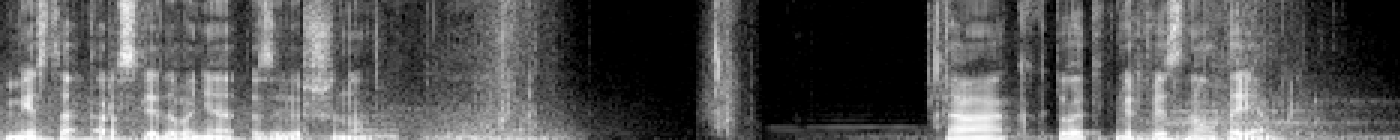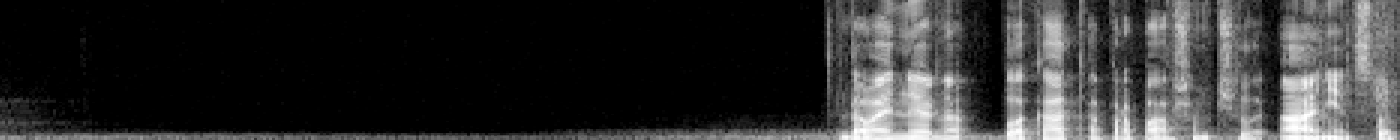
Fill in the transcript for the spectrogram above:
Место расследования завершено. Так, кто этот мертвец на алтаре? Давай, наверное, плакат о пропавшем человеке. А, нет, стоп.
